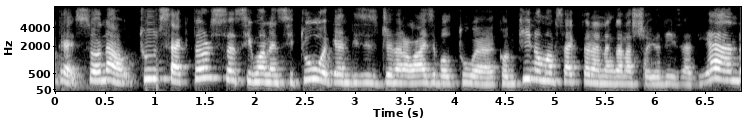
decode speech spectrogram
Okay, so now two sectors, uh, C1 and C2. Again, this is generalizable to a continuum of sector, and I'm going to show you this at the end.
